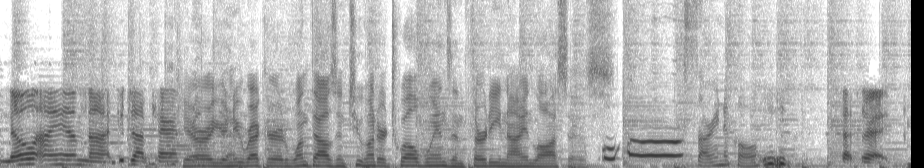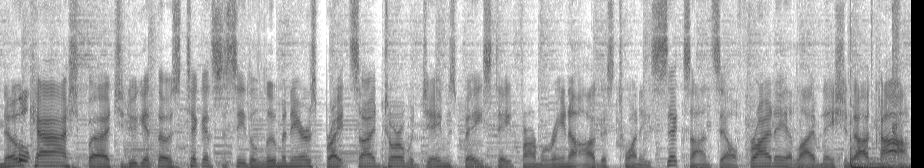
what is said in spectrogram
no, I am not. Good job, Kara. Kara, your new record: 1,212 wins and 39 losses. Ooh, ooh. Sorry, Nicole. That's right. No Cool. cash, but you do get those tickets to see the Lumineers Bright Side Tour with James Bay State Farm Arena August 26 on sale Friday at livenation.com.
